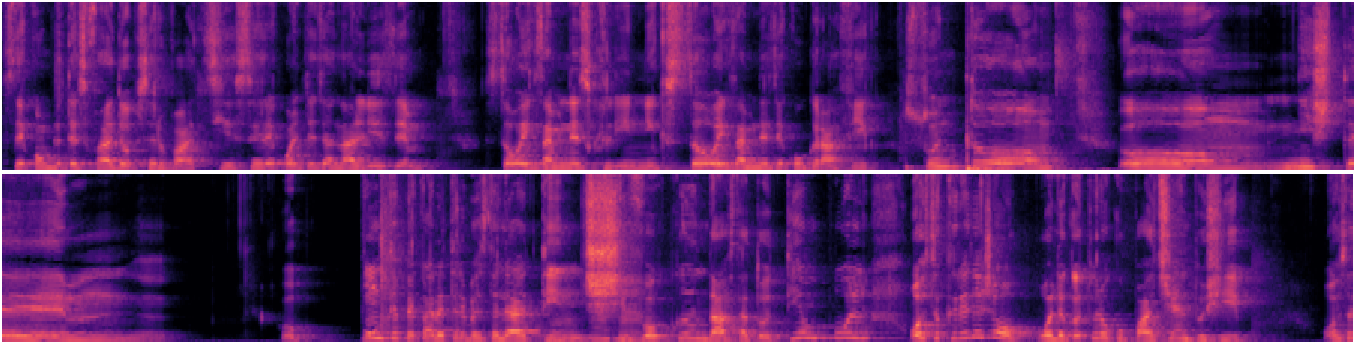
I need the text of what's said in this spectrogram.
să-i completezi foaia de observație, să-i recoltezi analize, să o examinezi clinic, să o examinezi ecografic. Sunt uh, uh, niște uh, puncte pe care trebuie să le atingi uh-huh. și făcând asta tot timpul, o să creezi așa o, o legătură cu pacientul și o să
